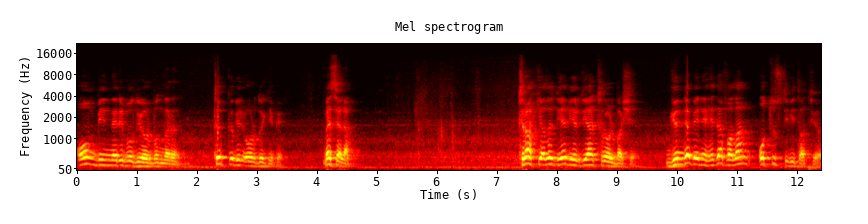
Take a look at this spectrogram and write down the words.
10 binleri buluyor bunların. Tıpkı bir ordu gibi. Mesela Trakyalı diye bir diğer troll başı. Günde beni hedef alan 30 tweet atıyor.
